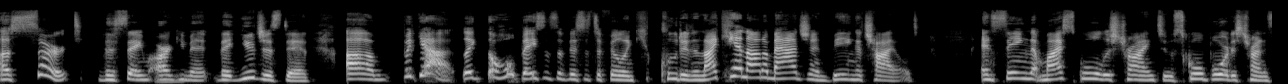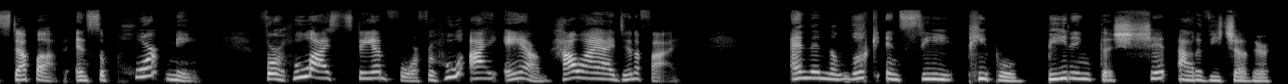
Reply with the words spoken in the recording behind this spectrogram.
assert the same argument that you just did. Um, but yeah, like the whole basis of this is to feel included. And I cannot imagine being a child and seeing that my school is trying to, school board is trying to step up and support me for who I stand for, for who I am, how I identify. And then to look and see people beating the shit out of each other,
